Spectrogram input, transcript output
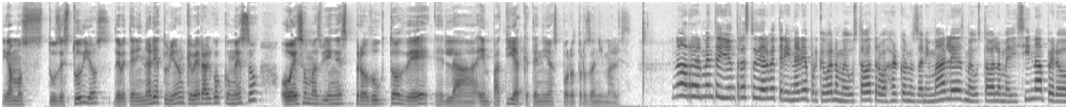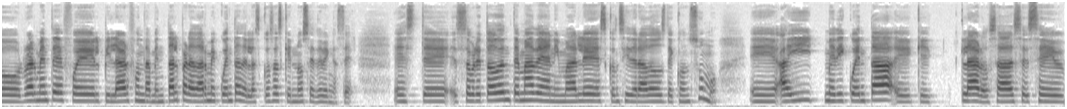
Digamos, tus estudios de veterinaria tuvieron que ver algo con eso o eso más bien es producto de la empatía que tenías por otros animales? Realmente yo entré a estudiar veterinaria porque, bueno, me gustaba trabajar con los animales, me gustaba la medicina, pero realmente fue el pilar fundamental para darme cuenta de las cosas que no se deben hacer. Este, sobre todo en tema de animales considerados de consumo. Eh, ahí me di cuenta eh, que, claro, o sea, se, se,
